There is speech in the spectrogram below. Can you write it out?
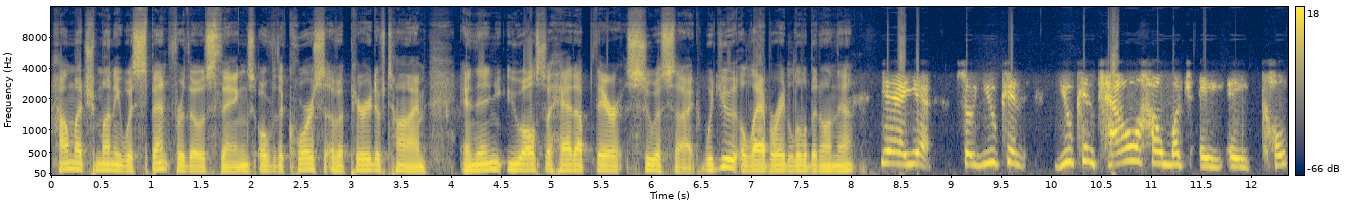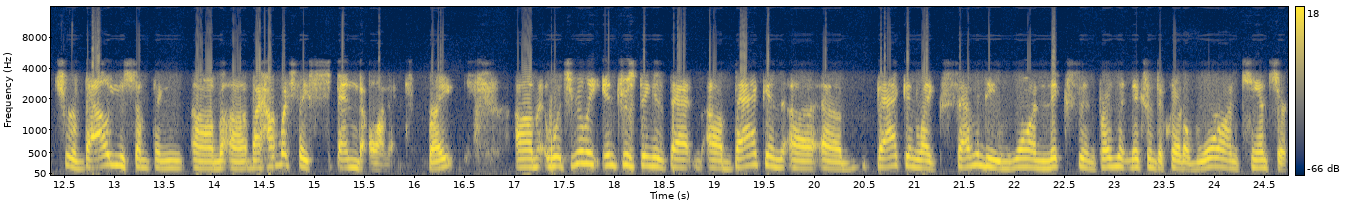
how much money was spent for those things over the course of a period of time. And then you also had up there suicide. Would you elaborate a little bit on that? Yeah, yeah. So you can you can tell how much a, a culture values something um, uh, by how much they spend on it, right? Um, what's really interesting is that uh, back in uh, uh, back in like '71, Nixon, President Nixon declared a war on cancer,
